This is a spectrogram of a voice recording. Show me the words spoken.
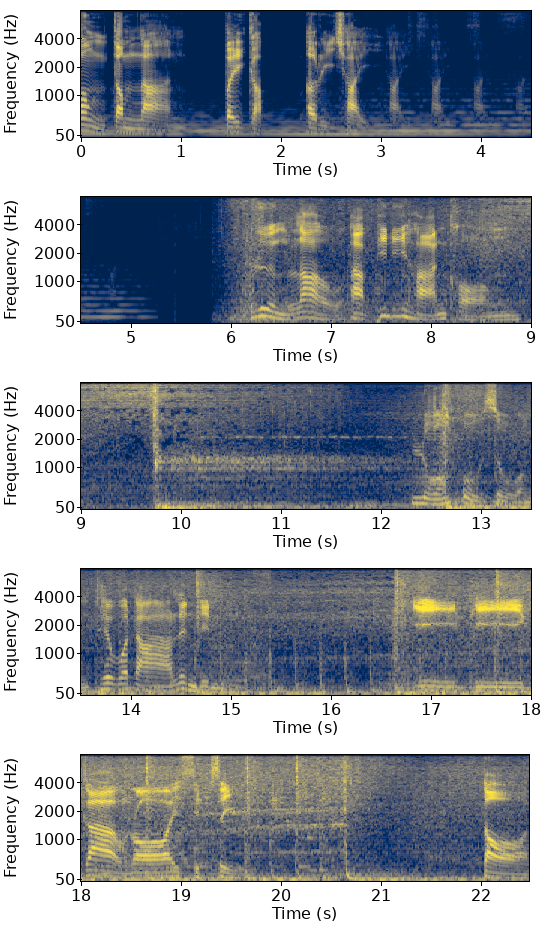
ท่องตำนานไปกับอริชัย เรื่องเล่าอภินิหารของ หลวงปู่สวงเทวดาเล่นดิน EP 914 ตอน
